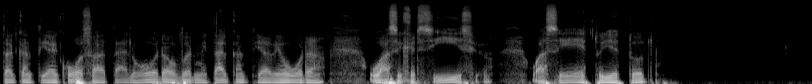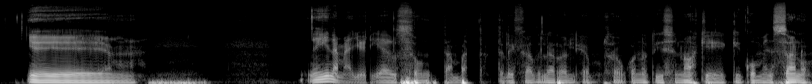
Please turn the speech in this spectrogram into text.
tal cantidad de cosas a tal hora, o duerme tal cantidad de horas, o hace ejercicio, o hace esto y esto. Eh, y la mayoría son tan bastante alejados de la realidad. Cuando te dicen, no, es que, que comen sano.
